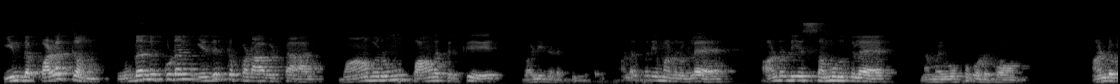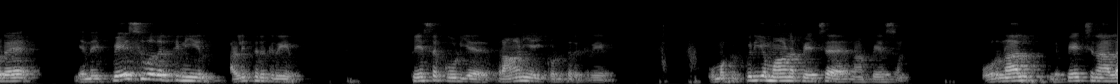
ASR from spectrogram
இந்த பழக்கம் உடனுக்குடன் எதிர்க்கப்படாவிட்டால் மாபெரும் பாவத்திற்கு வழி நடத்திவிடும் அண்டபரியமானவர்களே ஆண்டுடைய சமூகத்துல நம்மை ஒப்பு கொடுப்போம் ஆண்டவரே என்னை பேசுவதற்கு நீர் அளித்திருக்கிறீர். பேசக்கூடிய திராணியை கொடுத்திருக்கிறேன். உமக்கு பிரியமான பேச்ச நான் பேசணும். ஒரு நாள் இந்த பேச்சினால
